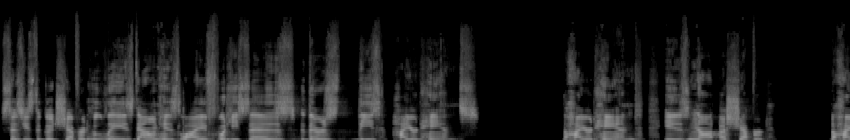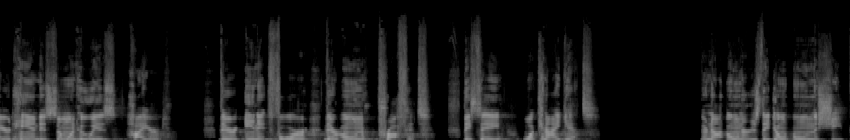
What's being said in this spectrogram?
He says he's the good shepherd who lays down his life, but he says there's these hired hands. The hired hand is not a shepherd. The hired hand is someone who is hired. They're in it for their own profit. They say, What can I get? They're not owners, they don't own the sheep.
